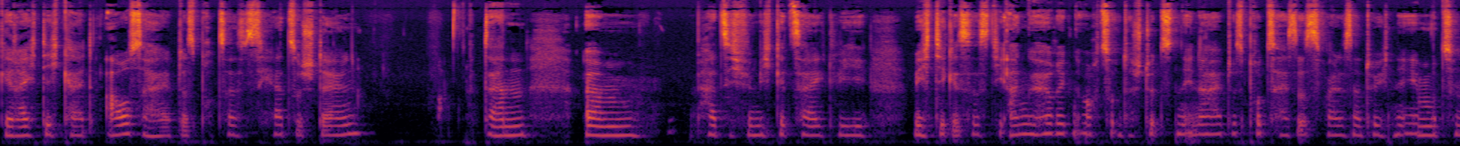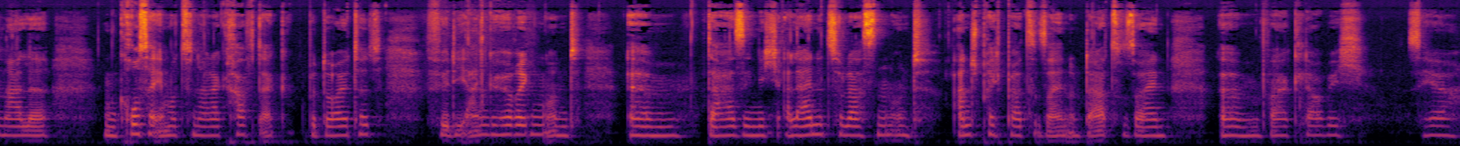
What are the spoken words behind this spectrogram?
Gerechtigkeit außerhalb des Prozesses herzustellen. Dann ähm, hat sich für mich gezeigt, wie wichtig es ist, die Angehörigen auch zu unterstützen innerhalb des Prozesses, weil es natürlich eine emotionale, ein großer emotionaler Kraftakt bedeutet für die Angehörigen und ähm, da sie nicht alleine zu lassen und ansprechbar zu sein und da zu sein, ähm, war, glaube ich, sehr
